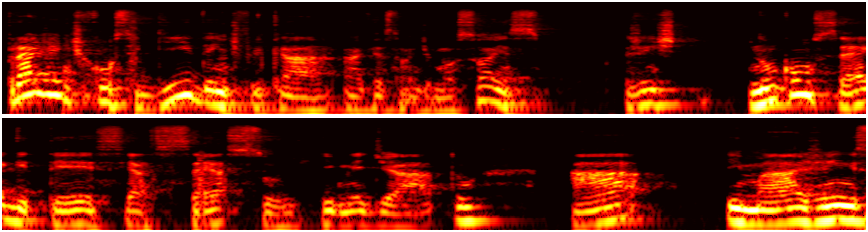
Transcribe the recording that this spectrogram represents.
Para a gente conseguir identificar a questão de emoções, a gente não consegue ter esse acesso imediato a imagens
